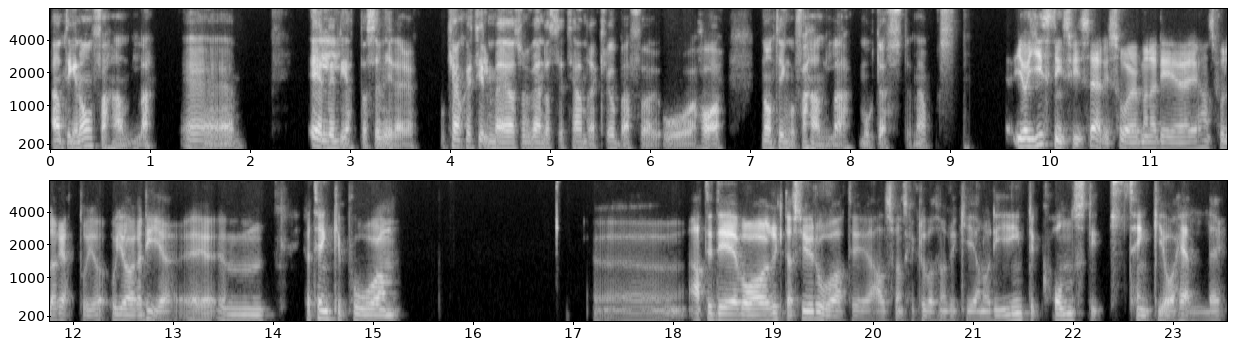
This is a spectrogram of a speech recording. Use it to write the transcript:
antingen omförhandla eh, eller leta sig vidare. Och kanske till och med alltså, vända sig till andra klubbar för att ha någonting att förhandla mot öster med också. Ja, gissningsvis är det så. Jag menar, det är hans fulla rätt att, göra det. Ehm, jag tänker på Eh, att det var, ryktas ju då att det är allsvenska klubbar som rycker igen och det är inte konstigt, tänker jag heller.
